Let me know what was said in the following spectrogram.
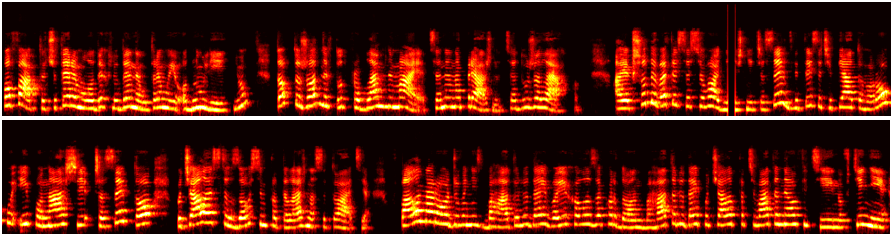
По факту, 4 молодих людини утримує одну літню, тобто жодних тут проблем немає. Це не напряжно, це дуже легко. А якщо дивитися сьогоднішні часи, з 2005 року і по наші часи, то почалася зовсім протилежна ситуація. Впала народжуваність, багато людей виїхало за кордон, багато людей почали працювати неофіційно, в тіні,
